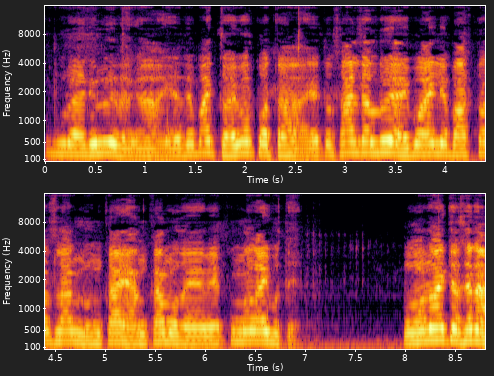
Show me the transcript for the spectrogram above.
পুরা নিল দেখা এতে বাইতে হইবার কথা এত চাল ডাল লই আইব আইলে ভাত পাঁচ লান নুম খাই, আম কামো যায় কুমাল আইবতে ওহন আইতেছে না।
